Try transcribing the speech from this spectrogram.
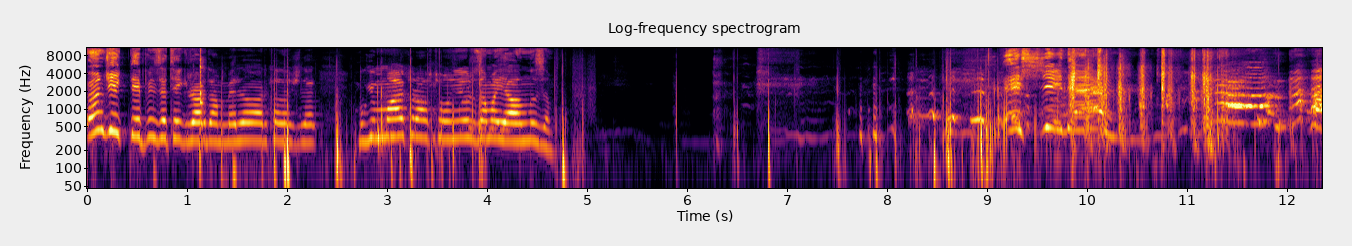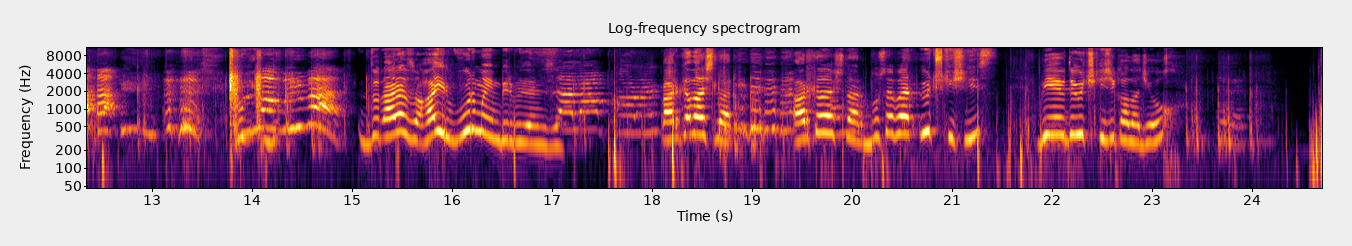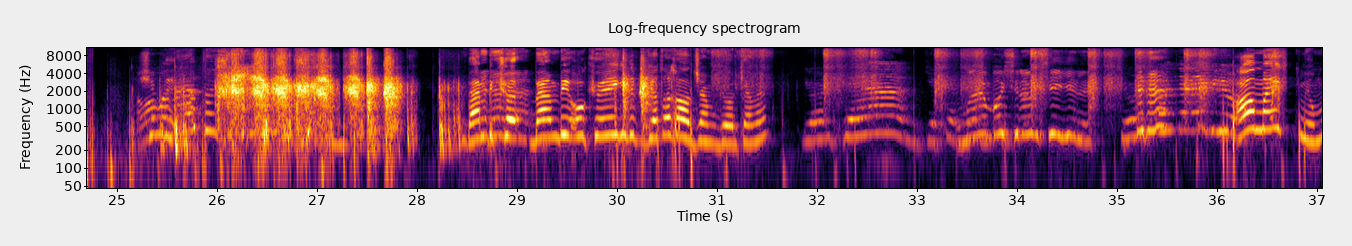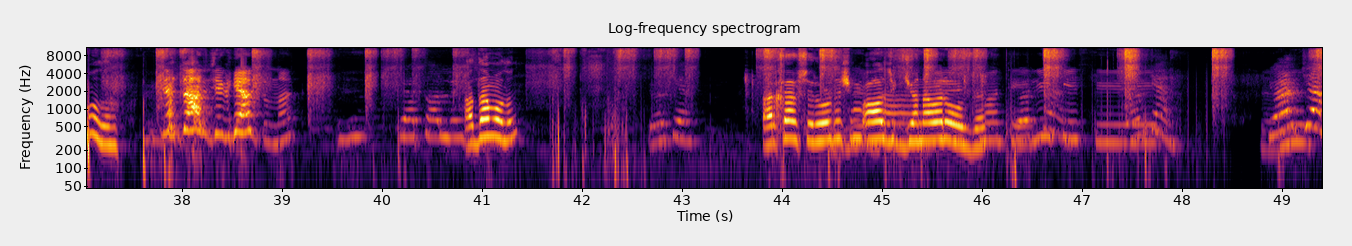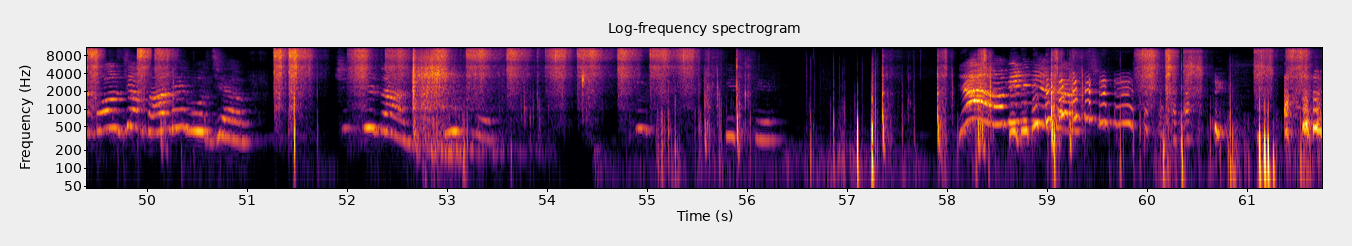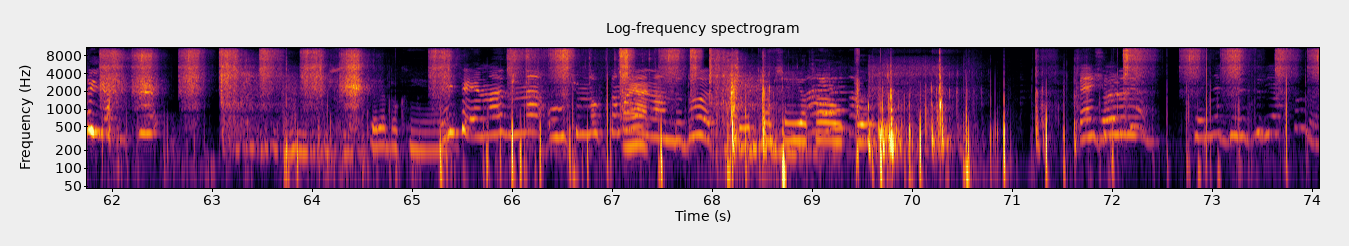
Öncelikle hepinize tekrardan merhaba arkadaşlar. Bugün Minecraft oynuyoruz ama yalnızım. Eşeğler! Vurma vurma. Dur Aras hayır vurmayın birbirlerinize. Arkadaşlar arkadaşlar bu sefer 3 kişiyiz. Bir evde 3 kişi kalacağız. Evet. Şimdi ben bir kö- ben bir o köye gidip yatak alacağım Görkem'e. Görkem. Getir. Umarım başına bir şey gelir. Görkem nereye gidiyor? Almaya gitmiyorum oğlum. Ya tamam şaka yaptım lan. Yatarlı. Adam olun. Görkem. Arkadaşlar orada şimdi azıcık canavar olacak. Tehlikesi. Görkem. Görkem bozacağım. Tarlayı bozacağım. Çık şuradan. Gitti. Ya beni? Yere bakın ya. Neyse en azından oluşum noktam ayarlandı dur. Görkem seni yatağa alıp Ben şunları... Görkem. Seninle dırdır yaptın mı?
